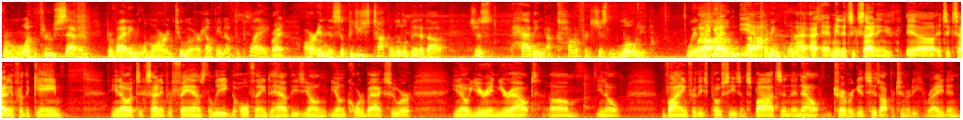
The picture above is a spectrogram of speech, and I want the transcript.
from one through seven, providing Lamar and Tua are healthy enough to play, Right. are in this. So could you just talk a little bit about just having a conference just loaded with Well, I- young yeah. upcoming I, quarterbacks? I, I mean, it's exciting. It, uh, it's exciting for the game. You know, it's exciting for fans, the league, the whole thing to have these young young quarterbacks who are, you know, year in year out, um, you know, vying for these postseason spots, and, and now Trevor gets his opportunity, right? And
